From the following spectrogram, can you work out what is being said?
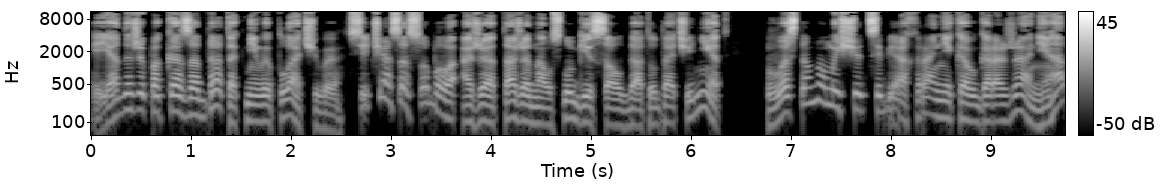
«Я даже пока задаток не выплачиваю. Сейчас особого ажиотажа на услуги солдат удачи нет. В основном ищут себе охранников горожане, а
